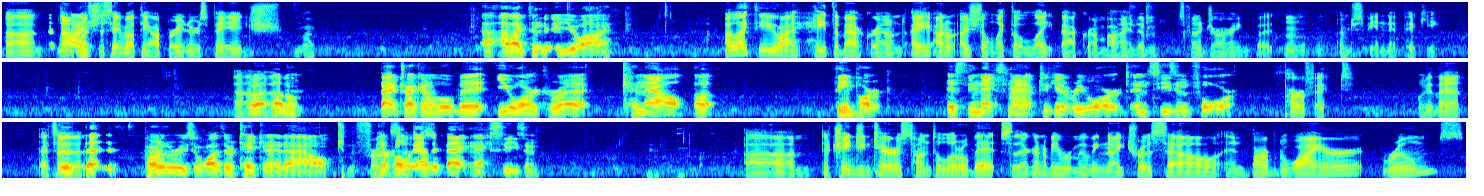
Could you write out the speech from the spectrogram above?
Um, not much to say about the operators page. I, I like the new UI. I like the UI. Hate the background. I, I don't. I just don't like the light background behind him. It's kind of jarring, but Mhm. I'm just being nitpicky. But Um, um, backtracking a little bit, you are correct. Canal uh, theme park is the next map to get reworked in season four. perfect. Look at that. That's So a that is part of the reason why they're taking it out. Confirmed. And probably add it back next season. Um, they're changing terrorist hunt a little bit, so they're going to be removing nitro cell and barbed wire rooms.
